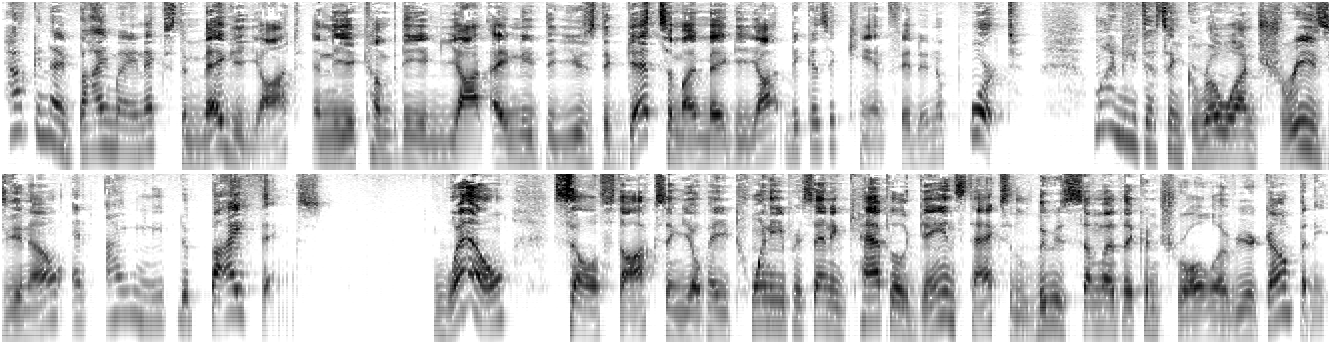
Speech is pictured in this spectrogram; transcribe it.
how can I buy my next mega yacht and the accompanying yacht I need to use to get to my mega yacht because it can't fit in a port? Money doesn't grow on trees, you know, and I need to buy things. Well, sell stocks and you'll pay 20% in capital gains tax and lose some of the control over your company.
